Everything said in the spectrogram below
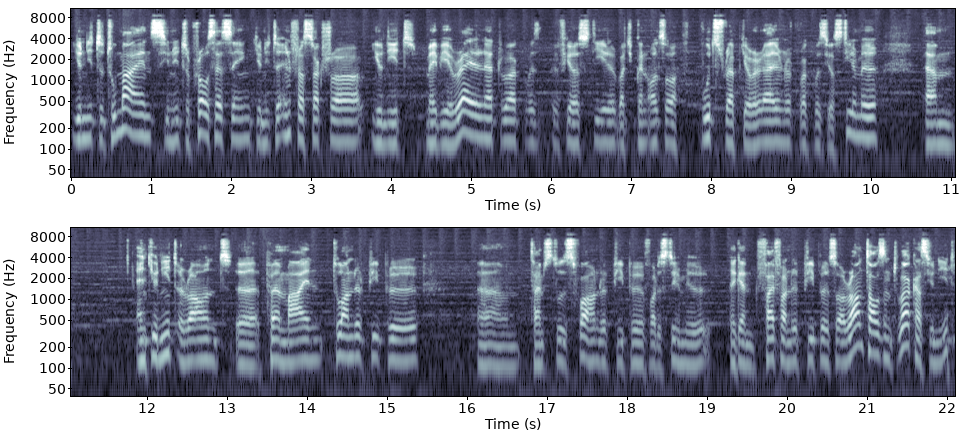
you need the two mines, you need the processing, you need the infrastructure, you need maybe a rail network with, with your steel, but you can also bootstrap your rail network with your steel mill. Um, and you need around uh, per mine 200 people. Um, times 2 is 400 people for the steel mill. Again, 500 people. So around 1000 workers you need.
